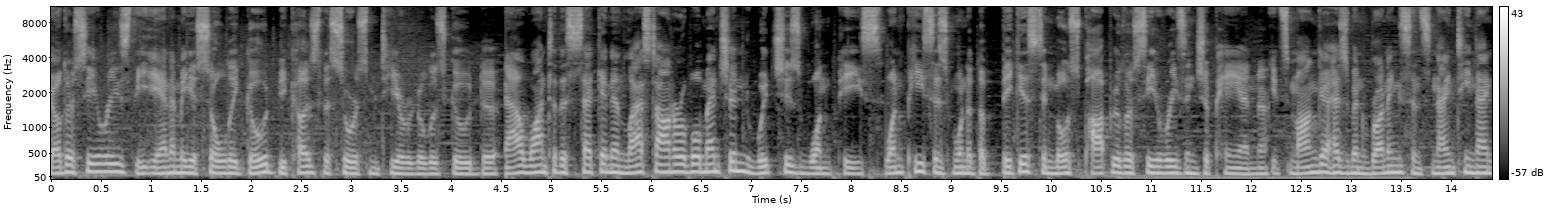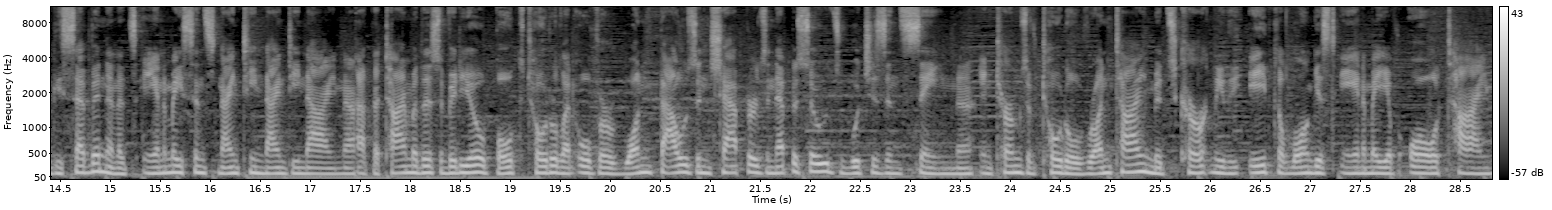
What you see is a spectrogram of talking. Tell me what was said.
other series, the anime is solely good because the source material is good. Now on to the second and last honorable mention, which is One Piece. One Piece is one of the biggest and most popular series in Japan. Its manga has been running since 1997 and its anime since 1999. At the time of this video, both total at over 1,000 chapters and episodes, which is insane. In terms of total runtime, it's currently the 8th longest anime of all time.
